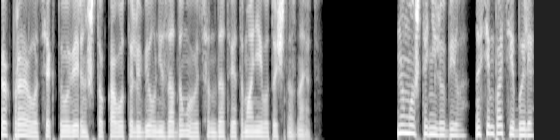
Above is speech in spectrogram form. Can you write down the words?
Как правило, те, кто уверен, что кого-то любил, не задумываются над ответом, они его точно знают. Ну, может, и не любила, но симпатии были.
